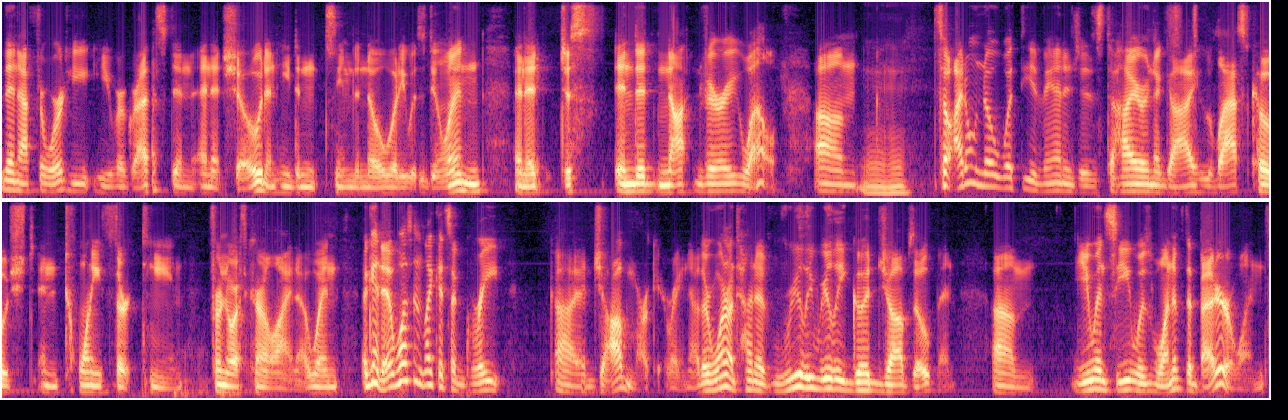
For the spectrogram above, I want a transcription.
then afterward, he he regressed and and it showed, and he didn't seem to know what he was doing, and it just ended not very well. Um, Mhm. so I don't know what the advantage is to hiring a guy who last coached in 2013 for North Carolina. When again, it wasn't like it's a great uh, job market right now. There weren't a ton of really, really good jobs open. Um, UNC was one of the better ones,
